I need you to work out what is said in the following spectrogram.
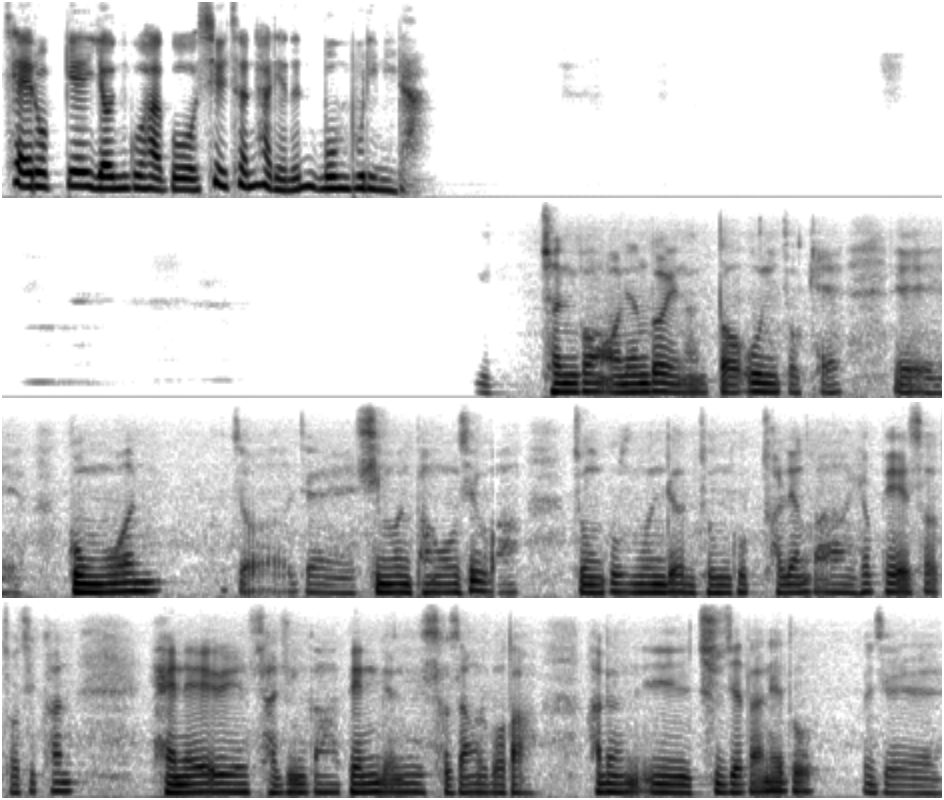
새롭게 연구하고 실천하려는 몸부림이다. 전공 5년도에는 또 운이 좋게 예, 공무원 저 이제 신문 방송실과 중국 문전 중국 촬영가 협회에서 조직한 해내의 사진가 100명이 서장을 보다 하는 이 취재단에도 이제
